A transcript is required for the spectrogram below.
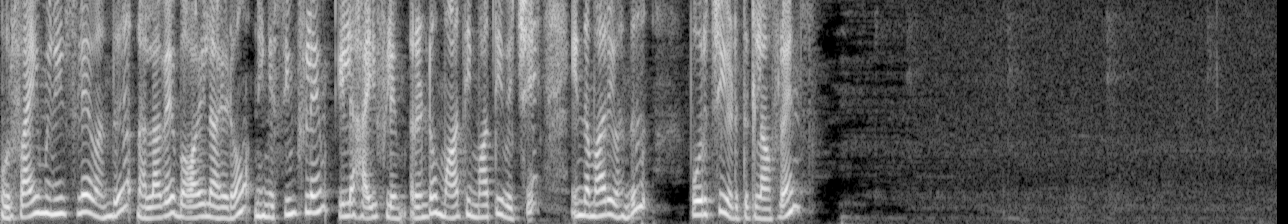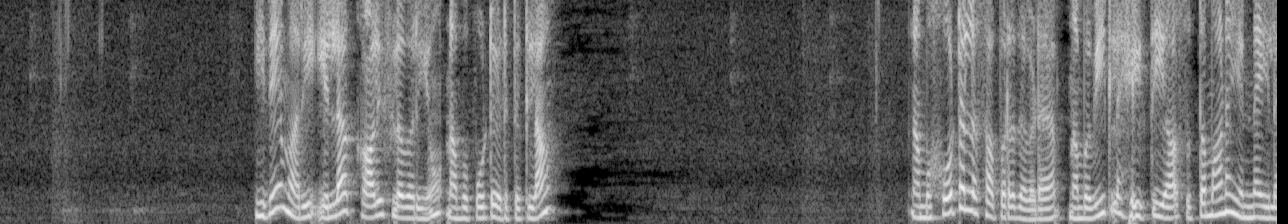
ஒரு ஃபைவ் மினிட்ஸ்லேயே வந்து நல்லாவே பாயில் ஆகிடும் நீங்கள் சிம் ஃப்ளேம் இல்லை ஹை ஃப்ளேம் ரெண்டும் மாற்றி மாற்றி வச்சு இந்த மாதிரி வந்து பொறிச்சு எடுத்துக்கலாம் ஃப்ரெண்ட்ஸ் இதே மாதிரி எல்லா காலிஃப்ளவரையும் நம்ம போட்டு எடுத்துக்கலாம். நம்ம ஹோட்டலில் சாப்பிட்றத விட நம்ம வீட்டில் ஹெல்த்தியாக சுத்தமான எண்ணெயில்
